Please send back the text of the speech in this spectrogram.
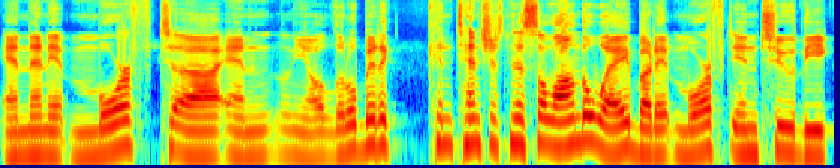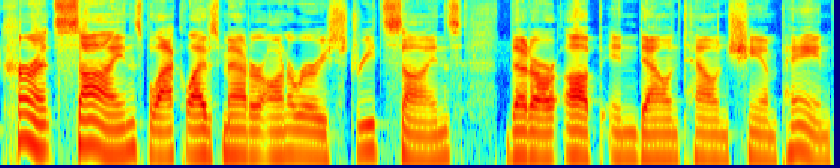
and then it morphed uh, and you know a little bit of contentiousness along the way, but it morphed into the current signs, Black Lives Matter honorary street signs, that are up in downtown Champaign.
